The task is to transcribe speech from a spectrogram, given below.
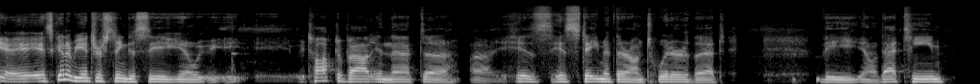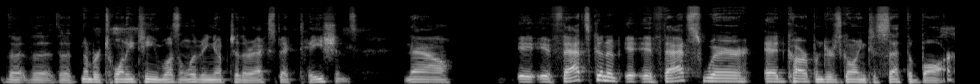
Yeah, it's going to be interesting to see. You know, we, we talked about in that uh, uh, his his statement there on Twitter that the you know that team, the the the number twenty team, wasn't living up to their expectations. Now, if that's gonna if that's where Ed Carpenter's going to set the bar,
